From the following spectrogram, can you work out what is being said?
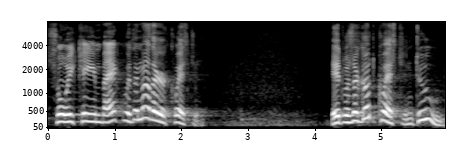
So he came back with another question. It was a good question, too.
